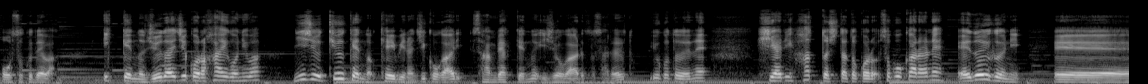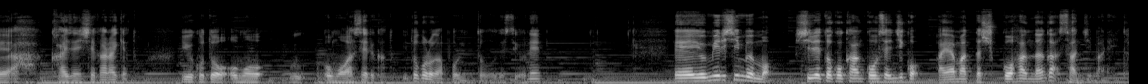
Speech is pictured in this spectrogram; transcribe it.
法則では、1件の重大事故の背後には29件の軽微な事故があり、300件の異常があるとされるということでね、ヒヤリハッとしたところ、そこからね、えどういうふうに、えー、あ、改善していかなきゃということを思う、思わせるかというところがポイントですよね。えー、読売新聞も、知床観光船事故、誤った出航判断が惨事招いた。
